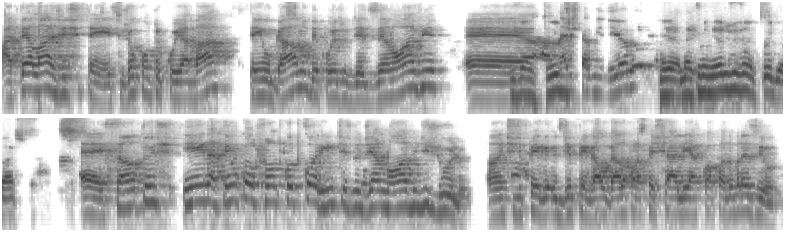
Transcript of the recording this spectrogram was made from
até lá a gente tem esse jogo contra o Cuiabá, tem o Galo depois do dia 19, é, América Mineiro. É, América Mineiro e Juventude, eu acho. É, Santos, e ainda tem um confronto contra o Corinthians no dia 9 de julho, antes de, pegar, de pegar o Galo para fechar ali a Copa do Brasil.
